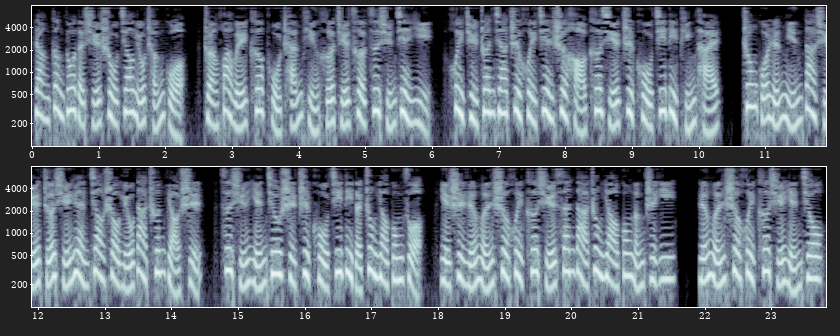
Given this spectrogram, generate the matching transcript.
让更多的学术交流成果转化为科普产品和决策咨询建议，汇聚专家智慧，建设好科协智库基地平台。中国人民大学哲学院教授刘大春表示，咨询研究是智库基地的重要工作。也是人文社会科学三大重要功能之一。人文社会科学研究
